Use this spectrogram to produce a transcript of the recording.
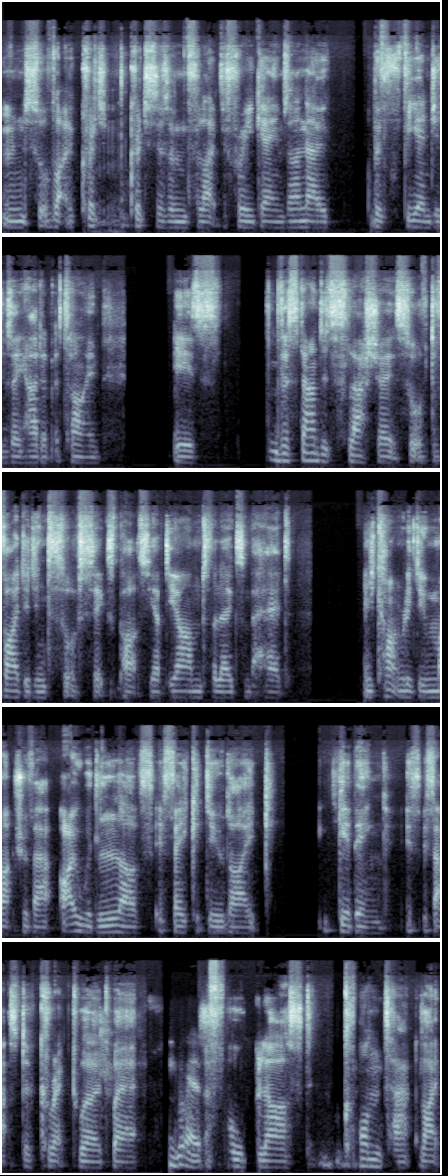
and sort of like a crit- criticism for like the free games i know with the engines they had at the time is the standard slasher. It's sort of divided into sort of six parts. You have the arms, the legs, and the head, and you can't really do much with that. I would love if they could do like gibbing, if, if that's the correct word, where a full blast contact, like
